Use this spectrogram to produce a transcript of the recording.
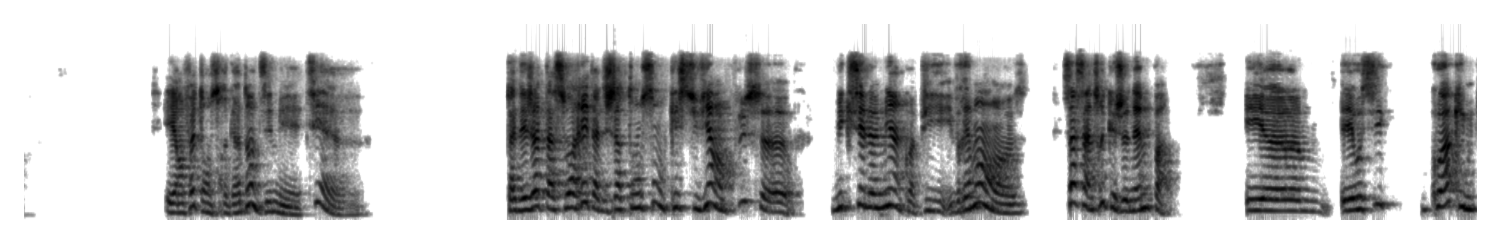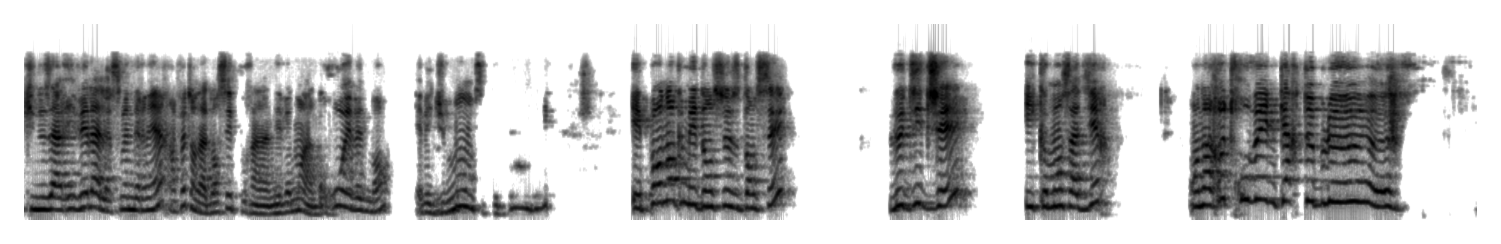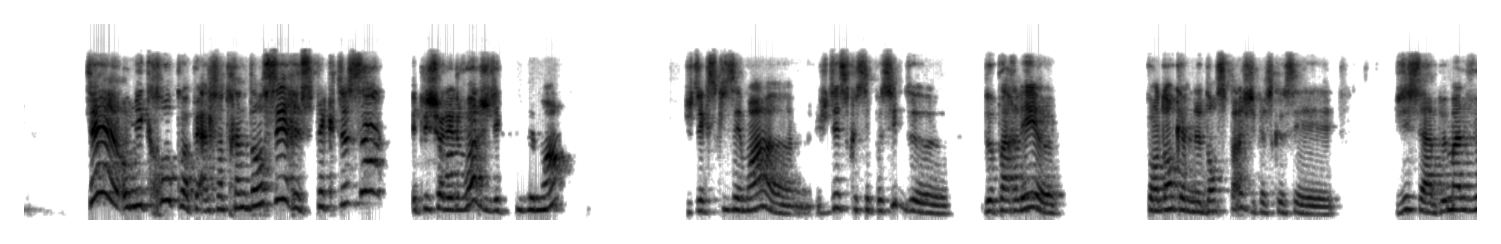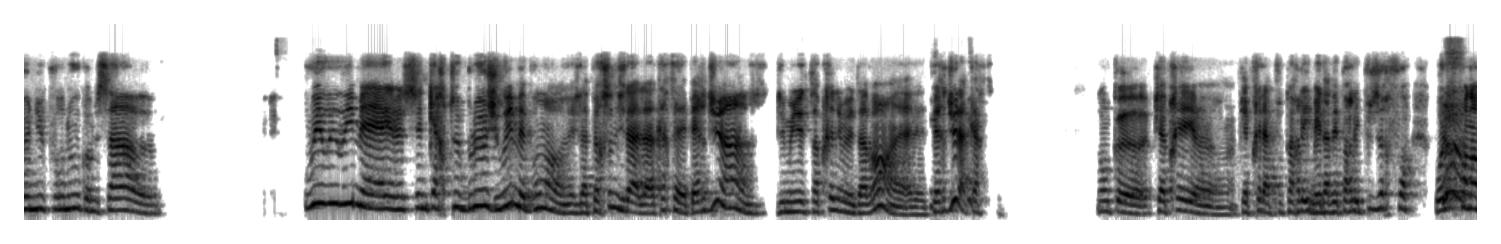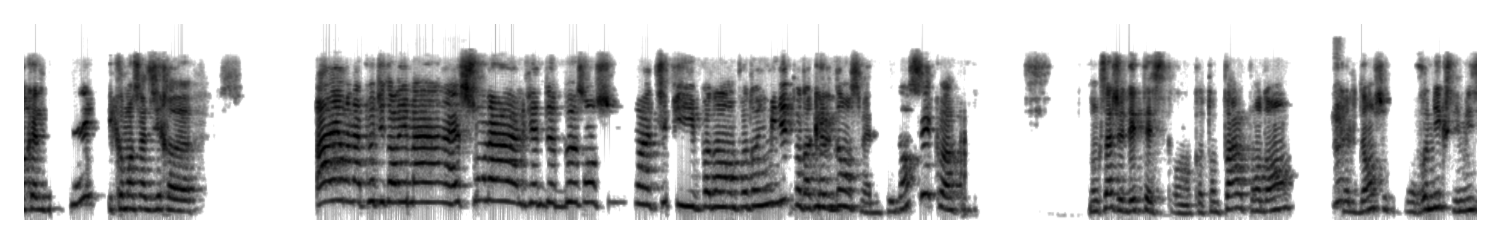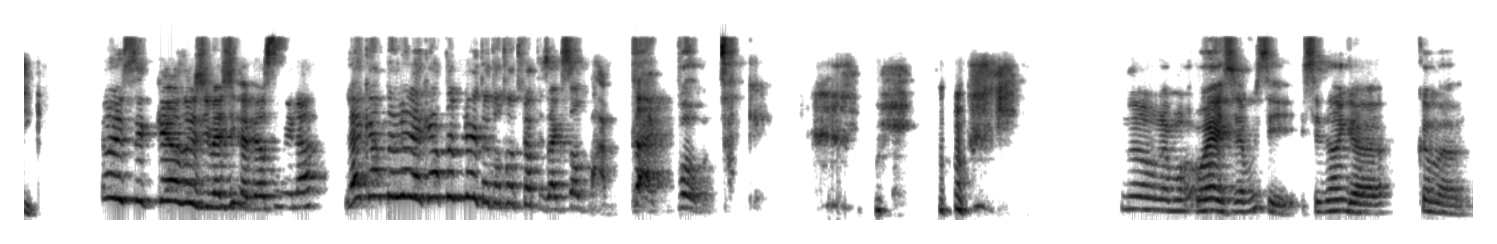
Et en fait, on se regardait, on disait, mais tu sais, euh, t'as déjà ta soirée, t'as déjà ton son, qu'est-ce que tu viens en plus euh, mixer le mien, quoi. Puis vraiment, euh, ça, c'est un truc que je n'aime pas. Et, euh, et aussi, quoi, qui, nous est arrivé là la semaine dernière, en fait, on a dansé pour un événement, un gros événement. Il y avait du monde, c'était blindé. Et pendant que mes danseuses dansaient, le DJ, il commence à dire, on a retrouvé une carte bleue, euh, tu sais, au micro, quoi. Elles sont en train de danser, respecte ça. Et puis je suis allée le voir, je dis, excusez-moi, je dis, excusez-moi, euh, je dis, est-ce que c'est possible de, de parler euh, pendant qu'elles ne dansent pas? Je dis, parce que c'est, je dis, c'est un peu malvenu pour nous, comme ça. euh. Oui, oui, oui, mais c'est une carte bleue. Je dis, oui, mais bon, euh, la personne, la, la carte, elle est perdue, hein. Deux minutes après, deux minutes avant, elle est perdue, la carte. Donc, euh, puis après, euh, puis après, il a plus parlé, mais il avait parlé plusieurs fois. Ou alors, pendant qu'elle dansait, il commence à dire, euh, allez, on applaudit dans les mains, elles sont là, elles viennent de Besançon, sais, puis pendant, pendant une minute, pendant qu'elle danse, mais elle peut danser, quoi. Donc ça, je déteste quand, quand on parle pendant qu'elle danse, ou qu'on remixe les musiques. Ouais, c'est clair, j'imagine la personne est là. La carte bleue, la carte bleue. Toi, t'es en train de faire tes accents. Bam, tac, boum. Non, vraiment. Ouais, j'avoue, c'est c'est dingue. euh, comme euh,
